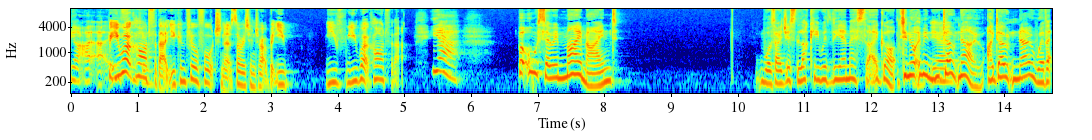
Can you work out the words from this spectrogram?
yeah, I, I, But you work hard for that. You can feel fortunate. Sorry to interrupt, but you you you work hard for that. Yeah. But also in my mind, was I just lucky with the MS that I got? Do you know what I mean? Yeah. You don't know. I don't know whether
